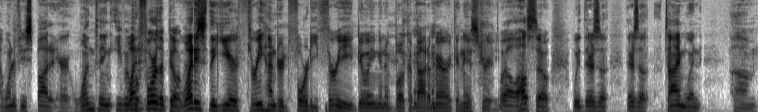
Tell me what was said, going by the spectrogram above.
I wonder if you spot it, Eric. One thing even what, before the Pilgrims. What is the year 343 doing in a book about American history? Well, also we, there's a there's a time when um,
